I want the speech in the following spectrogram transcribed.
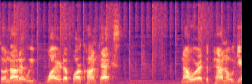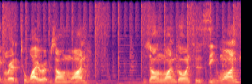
So now that we've wired up our contacts, now we're at the panel, we're getting ready to wire up zone one. Zone one going to Z1.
